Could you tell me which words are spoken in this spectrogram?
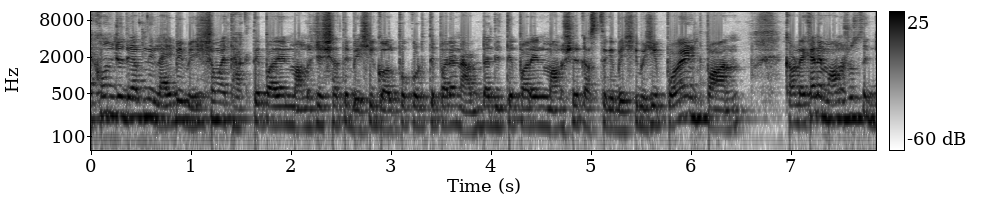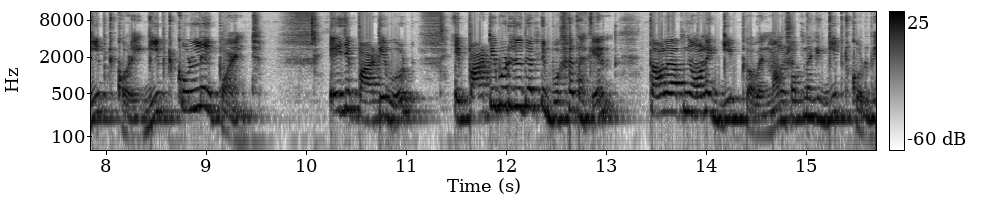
এখন যদি আপনি লাইভে বেশি সময় থাকতে পারেন, মানুষের সাথে বেশি গল্প করতে পারেন, আড্ডা দিতে পারেন, মানুষের কাছ থেকে বেশি বেশি পয়েন্ট পান, কারণ এখানে মানুষ হচ্ছে গিফট করে। গিফট করলেই পয়েন্ট এই যে পার্টি বোর্ড এই পার্টি বোর্ডে যদি আপনি বসে থাকেন, তাহলে আপনি অনেক গিফট পাবেন। মানুষ আপনাকে গিফট করবে।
